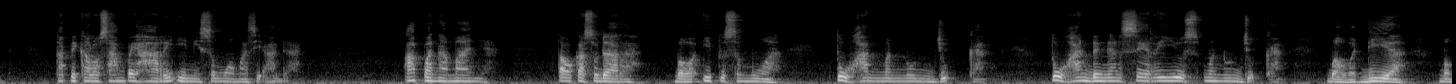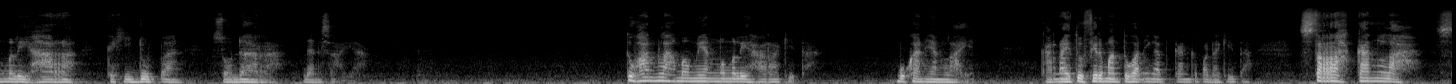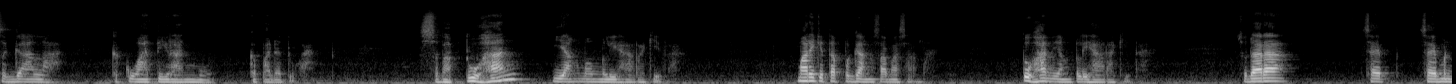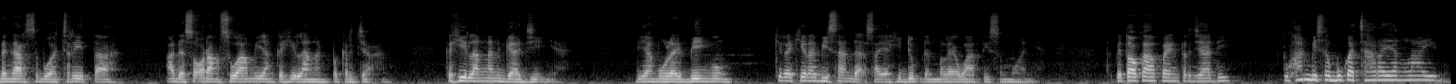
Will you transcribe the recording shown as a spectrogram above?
Tapi kalau sampai hari ini semua masih ada. Apa namanya? Tahukah saudara bahwa itu semua Tuhan menunjukkan. Tuhan dengan serius menunjukkan bahwa dia memelihara kehidupan saudara dan saya. Tuhanlah yang memelihara kita, bukan yang lain. Karena itu firman Tuhan ingatkan kepada kita, serahkanlah segala kekhawatiranmu kepada Tuhan. Sebab Tuhan yang memelihara kita. Mari kita pegang sama-sama. Tuhan yang pelihara kita. Saudara, saya saya mendengar sebuah cerita ada seorang suami yang kehilangan pekerjaan, kehilangan gajinya. Dia mulai bingung, kira-kira bisa enggak saya hidup dan melewati semuanya. Tapi tahukah apa yang terjadi? Tuhan bisa buka cara yang lain.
